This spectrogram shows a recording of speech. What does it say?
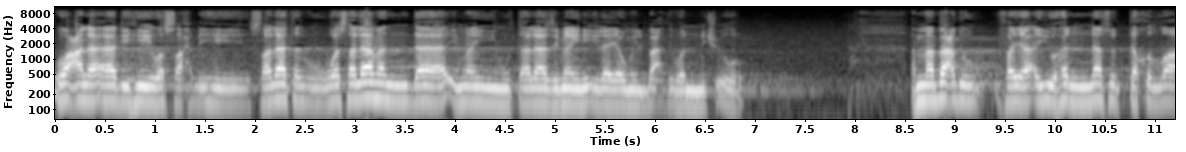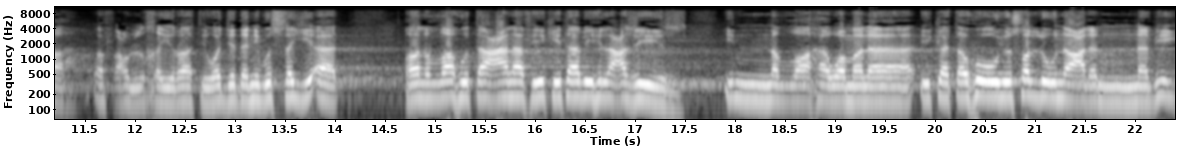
وعلى آله وصحبه صلاة وسلاما دائمين متلازمين إلى يوم البعث والنشور. أما بعد فيا أيها الناس اتقوا الله وافعلوا الخيرات واجتنبوا السيئات. قال الله تعالى في كتابه العزيز إن الله وملائكته يصلون على النبي.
